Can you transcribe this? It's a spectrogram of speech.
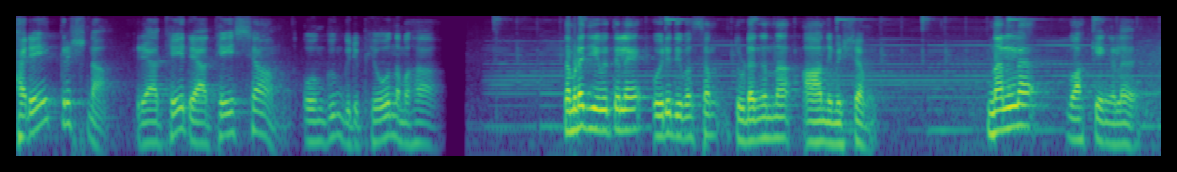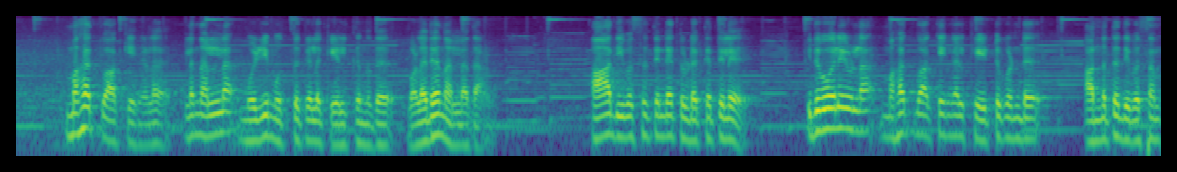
ഹരേ കൃഷ്ണ രാധേ രാധേശ്യാം ഓങ്കും ഗുരുഭ്യോ നമ. നമ്മുടെ ജീവിതത്തിലെ ഒരു ദിവസം തുടങ്ങുന്ന ആ നിമിഷം നല്ല വാക്യങ്ങൾ മഹത് വാക്യങ്ങൾ അല്ല നല്ല മൊഴിമുത്തുകൾ കേൾക്കുന്നത് വളരെ നല്ലതാണ്. ആ ദിവസത്തിന്റെ തുടക്കത്തിൽ ഇതുപോലെയുള്ള മഹത് വാക്യങ്ങൾ കേട്ടുകൊണ്ട് അന്നത്തെ ദിവസം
